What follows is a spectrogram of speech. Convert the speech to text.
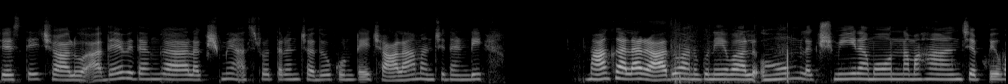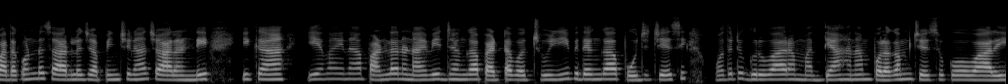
చేస్తే చాలు. అదేవిధంగా లక్ష్మీ అష్టోత్తరం చదువుకుంటే చాలా మంచిదండి. మాకు అలా రాదు అనుకునే వాళ్ళు ఓం లక్ష్మీ నమో నమ అని చెప్పి పదకొండు సార్లు జపించినా చాలండి. ఇక ఏమైనా పండ్లను నైవేద్యంగా పెట్టవచ్చు. ఈ విధంగా పూజ చేసి మొదటి గురువారం మధ్యాహ్నం పులగం చేసుకోవాలి.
